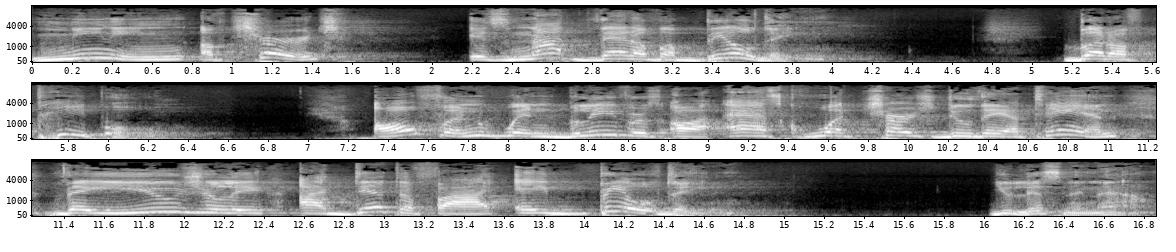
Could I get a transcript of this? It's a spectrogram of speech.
meaning of church is not that of a building, but of people Often, when believers are asked what church do they attend, they usually identify a building. You listening now?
